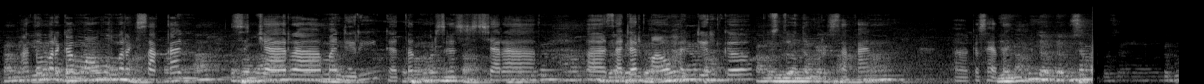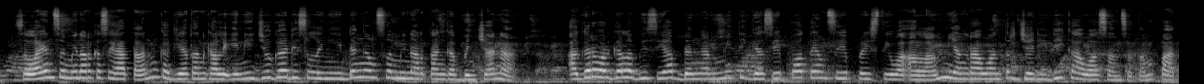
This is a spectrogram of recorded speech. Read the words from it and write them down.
Atau mereka mau memeriksakan secara mandiri datang memeriksakan secara uh, sadar mau hadir ke pustu untuk memeriksakan. uh, kesehatannya. Selain seminar kesehatan, kegiatan kali ini juga diselingi dengan seminar tanggap bencana agar warga lebih siap dengan mitigasi potensi peristiwa alam yang rawan terjadi di kawasan setempat.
